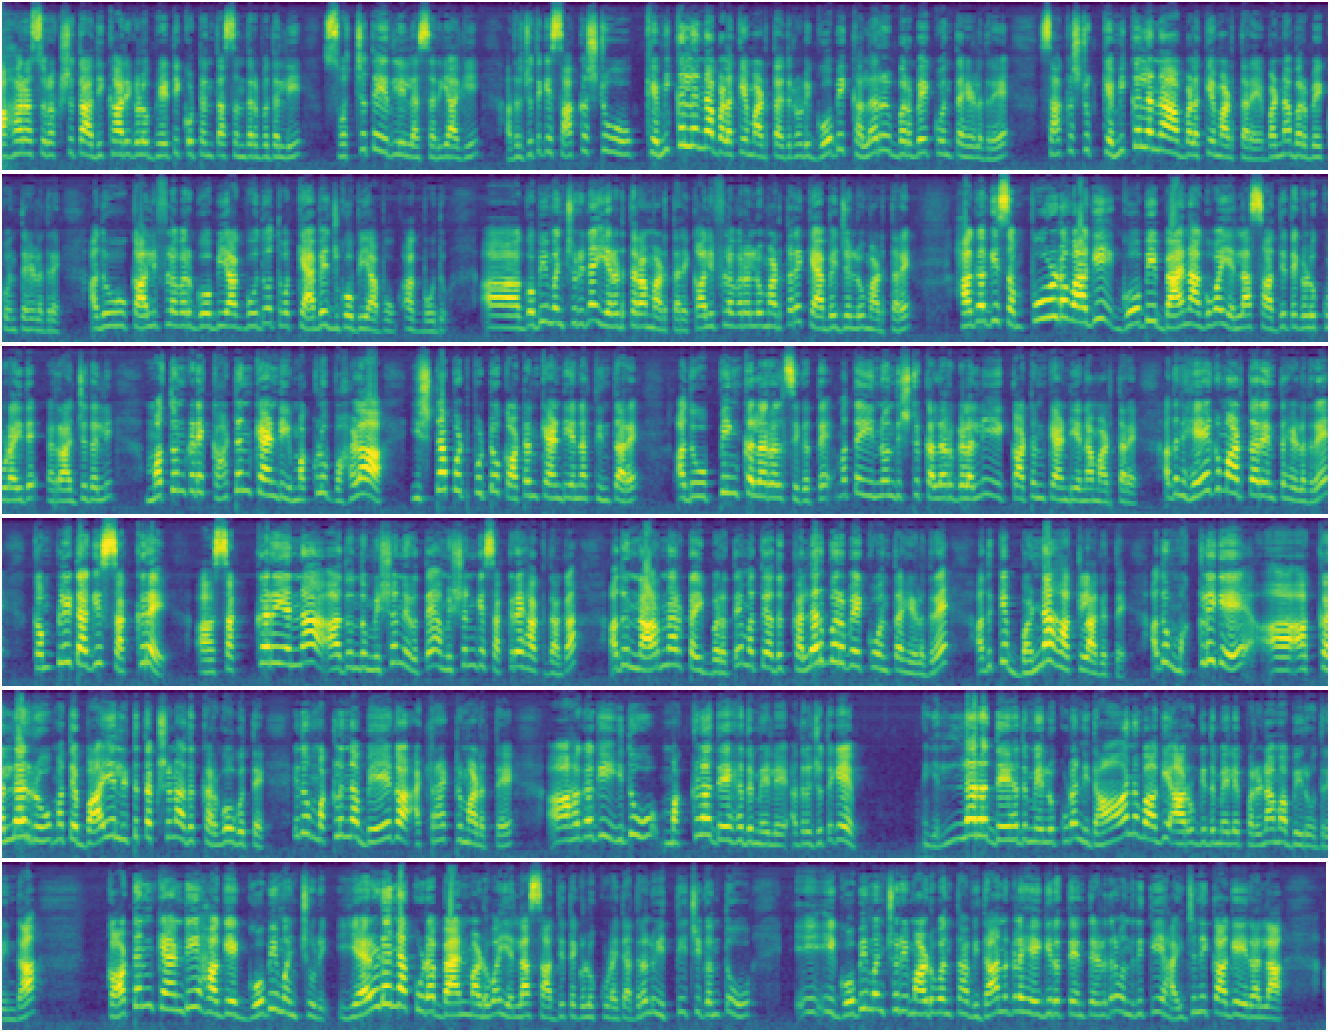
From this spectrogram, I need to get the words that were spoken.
ಆಹಾರ ಸುರಕ್ಷತಾ ಅಧಿಕಾರಿಗಳು ಭೇಟಿ ಕೊಟ್ಟಂತ ಸಂದರ್ಭದಲ್ಲಿ ಸ್ವಚ್ಛತೆ ಇರಲಿಲ್ಲ ಸರಿಯಾಗಿ. ಅದರ ಜೊತೆಗೆ ಸಾಕಷ್ಟು ಕೆಮಿಕಲ್ ಅನ್ನ ಬಳಕೆ ಮಾಡ್ತಾ ಇದ್ರು. ನೋಡಿ, ಗೋಬಿ ಕಲರ್ ಬರಬೇಕು ಅಂತ ಹೇಳಿದ್ರೆ ಸಾಕಷ್ಟು ಕೆಮಿಕಲ್ ಅನ್ನ ಬಳಕೆ ಮಾಡ್ತಾರೆ, ಬಣ್ಣ ಬರಬೇಕು ಅಂತ ಹೇಳಿದ್ರೆ. ಅದು ಕಾಲಿಫ್ಲವರ್ ಗೋಬಿ ಆಗ್ಬೋದು ಅಥವಾ ಕ್ಯಾಬೇಜ್ ಗೋಬಿ ಆಗ್ಬೋ, ಆಗ್ಬೋದು. ಗೋಬಿ ಮಂಚೂರಿನ ಎರಡು ತರ ಮಾಡ್ತಾರೆ. ಕಾಲಿಫ್ಲವರ್ ಅಲ್ಲೂ ಮಾಡ್ತಾರೆ ಕ್ಯಾಬೇಜ್ ಅಲ್ಲೂ ಮಾಡ್ತಾರೆ. ಹಾಗಾಗಿ ಸಂಪೂರ್ಣವಾಗಿ ಗೋಬಿ ಬ್ಯಾನ್ ಆಗುವ ಎಲ್ಲಾ ಸಾಧ್ಯತೆಗಳು ಕೂಡ ಇದೆ ರಾಜ್ಯದಲ್ಲಿ. ಮತ್ತೊಂದ್ ಕಡೆ ಕಾಟನ್ ಕ್ಯಾಂಡಿ ಮಕ್ಕಳು ಬಹಳ ಇಷ್ಟಪಟ್ಬಿಟ್ಟು ಕಾಟನ್ ಕ್ಯಾಂಡಿಯನ್ನ ತಿಂತಾರೆ. ಅದು ಪಿಂಕ್ ಕಲರ್ ಅಲ್ಲಿ ಸಿಗುತ್ತೆ. ಮತ್ತೆ ಇನ್ನೊಂದಿಷ್ಟು ಕಲರ್ಗಳಲ್ಲಿ ಕಾಟನ್ ಕ್ಯಾಂಡಿಯನ್ನ ಮಾಡ್ತಾರೆ. ಅದನ್ನ ಹೇಗೆ ಮಾಡ್ತಾರೆ ಅಂತ ಹೇಳಿದ್ರೆ ಕಂಪ್ಲೀಟ್ ಆಗಿ ಸಕ್ಕರೆ, ಆ ಸಕ್ಕರೆಯನ್ನ ಅದೊಂದು ಮಿಷನ್ ಇರುತ್ತೆ. ಆ ಮಿಷನ್ಗೆ ಸಕ್ಕರೆ ಹಾಕಿದಾಗ ಅದು ನಾರ್ನಾರ್ ಟೈಪ್ ಬರುತ್ತೆ. ಮತ್ತೆ ಅದು ಕಲರ್ ಬರಬೇಕು ಅಂತ ಹೇಳಿದ್ರೆ ಅದಕ್ಕೆ ಬಣ್ಣ ಹಾಕ್ಲಾಗತ್ತೆ. ಅದು ಮಕ್ಕಳಿಗೆ, ಆ ಕಲರು ಮತ್ತೆ ಬಾಯಲ್ಲಿಟ್ಟ ತಕ್ಷಣ ಅದಕ್ಕೆ ಕರ್ಗೋಗುತ್ತೆ. ಇದು ಮಕ್ಕಳನ್ನ ಬೇಗ ಅಟ್ರಾಕ್ಟ್ ಮಾಡುತ್ತೆ. ಹಾಗಾಗಿ ಇದು ಮಕ್ಕಳ ದೇಹದ ಮೇಲೆ, ಅದರ ಜೊತೆಗೆ ಎಲ್ಲರ ದೇಹದ ಮೇಲೂ ಕೂಡ ನಿಧಾನವಾಗಿ ಆರೋಗ್ಯದ ಮೇಲೆ ಪರಿಣಾಮ ಬೀರೋದ್ರಿಂದ ಕಾಟನ್ ಕ್ಯಾಂಡಿ ಹಾಗೆ ಗೋಬಿ ಮಂಚೂರಿ ಎರಡನ್ನ ಕೂಡ ಬ್ಯಾನ್ ಮಾಡುವ ಎಲ್ಲ ಸಾಧ್ಯತೆಗಳು ಕೂಡ ಇದೆ. ಅದರಲ್ಲೂ ಇತ್ತೀಚೆಗಂತೂ ಈ ಈ ಗೋಬಿ ಮಂಚೂರಿ ಮಾಡುವಂತಹ ವಿಧಾನಗಳು ಹೇಗಿರುತ್ತೆ ಅಂತ ಹೇಳಿದ್ರೆ ಒಂದು ರೀತಿ ಹೈಜಿನಿಕ್ ಆಗೇ ಇರಲ್ಲ.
